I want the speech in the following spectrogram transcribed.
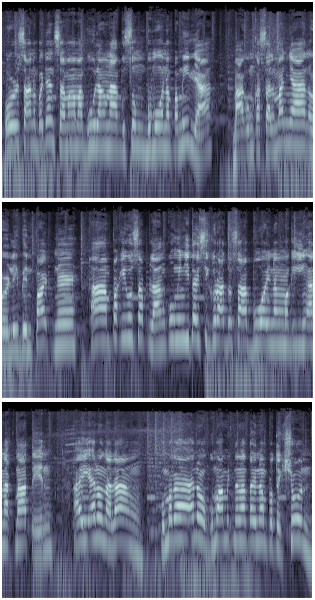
or sa ano ba dyan, sa mga magulang na gustong bumuo ng pamilya, bagong kasal man yan or live-in partner, um, pakiusap lang kung hindi tayo sigurado sa buhay ng magiging anak natin, ay ano na lang, Kumaga ano, gumamit na lang tayo ng proteksyon.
